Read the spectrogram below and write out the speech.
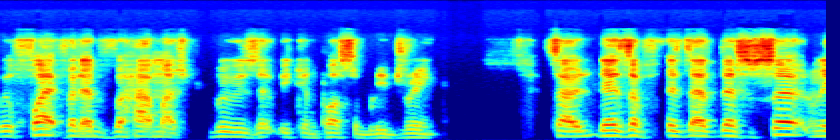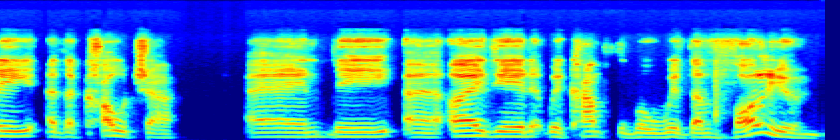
we'll fight for them for how much booze that we can possibly drink. So there's a there's certainly the culture and the uh, idea that we're comfortable with the volume,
